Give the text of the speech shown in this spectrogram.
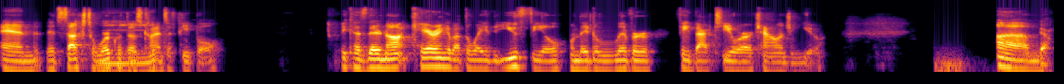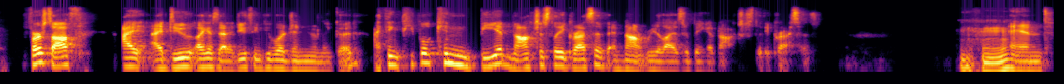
And it sucks to work with those kinds of people because they're not caring about the way that you feel when they deliver feedback to you or are challenging you. Um, yeah. First off, I, I do, like I said, I do think people are genuinely good. I think people can be obnoxiously aggressive and not realize they're being obnoxiously aggressive. Mm-hmm. And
